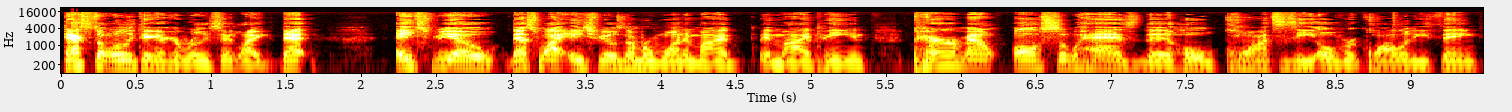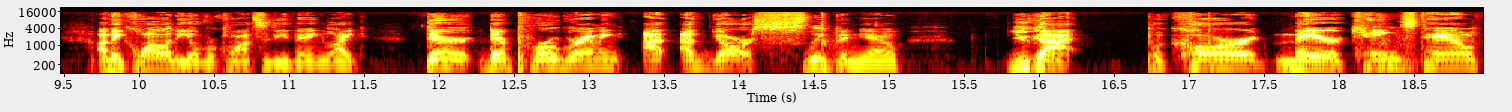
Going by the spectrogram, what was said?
that's the only thing I can really say. Like that HBO, that's why HBO is number one in my in my opinion. Paramount also has the whole quantity over quality thing. I mean, quality over quantity thing. Like their their programming, I, I y'all are sleeping, yo. You got Picard, Mayor Kingstown,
